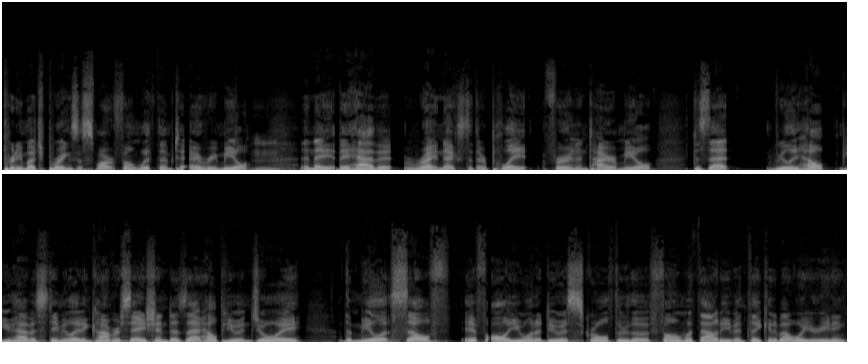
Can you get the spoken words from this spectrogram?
pretty much brings a smartphone with them to every meal, Mm. and they they have it right next to their plate for an entire meal. Does that really help you have a stimulating conversation? Does that help you enjoy the meal itself if all you want to do is scroll through the phone without even thinking about what you're eating,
